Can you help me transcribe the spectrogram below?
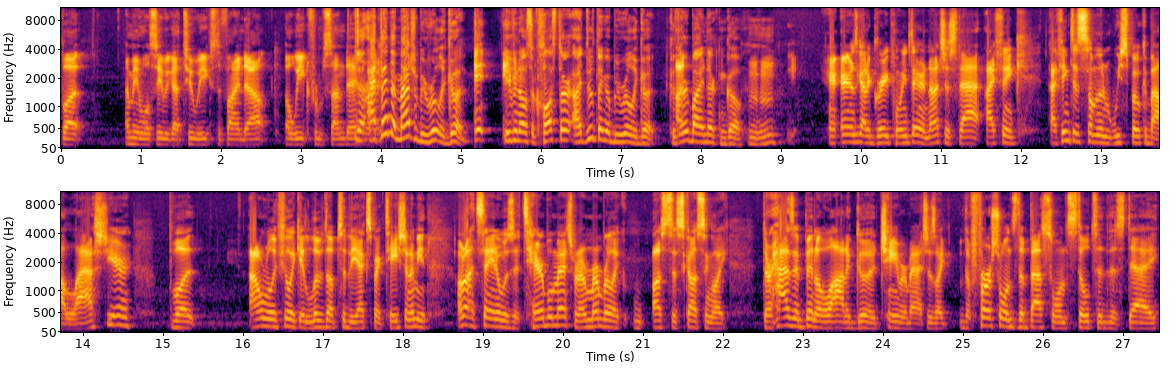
but I mean, we'll see. We got two weeks to find out. A week from Sunday. Yeah, I think the match would be really good. It- Even though it's a cluster, I do think it'll be really good because everybody in there can go. Mm-hmm. Aaron's got a great point there, and not just that. I think I think this is something we spoke about last year, but I don't really feel like it lived up to the expectation. I mean, I'm not saying it was a terrible match, but I remember like us discussing like there hasn't been a lot of good chamber matches. Like the first one's the best one still to this day,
